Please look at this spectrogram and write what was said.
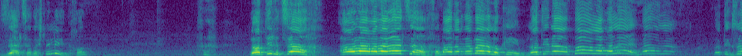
זה הצד השלילי, נכון? לא תרצח, העולם על הרצח, על מה אתה מדבר אלוקים? לא תנאם, בוא, העולם מלא, לא תגזול?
